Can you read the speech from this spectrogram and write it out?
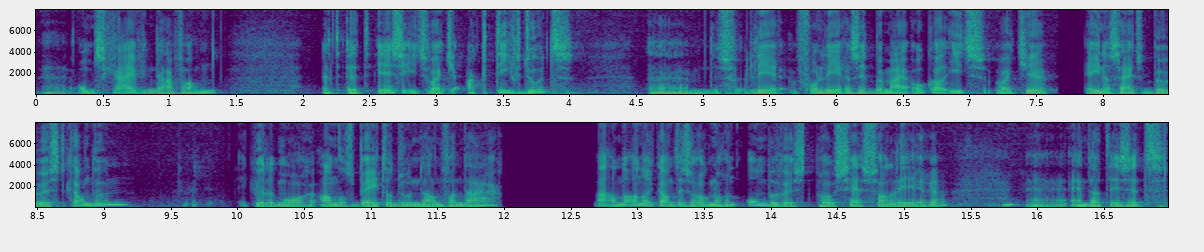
eh, omschrijving daarvan. Het, het is iets wat je actief doet. Ehm, dus leren, voor leren zit bij mij ook wel iets wat je enerzijds bewust kan doen. Ik wil het morgen anders beter doen dan vandaag. Maar aan de andere kant is er ook nog een onbewust proces van leren. Eh, en dat, is het,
